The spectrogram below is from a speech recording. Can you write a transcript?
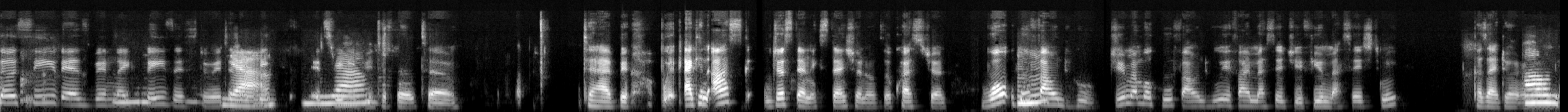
so see, there's been like phases to it, and I Yeah. it's really beautiful to to have been. I can ask just an extension of the question. What who hmm found who? Do you remember who found who? If I messaged you, if you messaged me, because I don't Um,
